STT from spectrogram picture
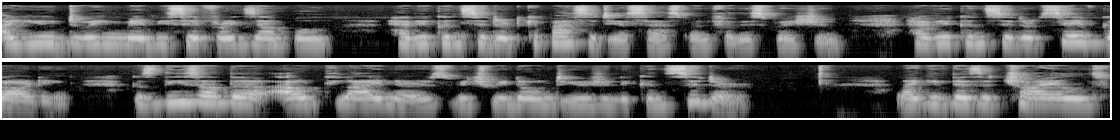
are you doing maybe, say, for example, have you considered capacity assessment for this patient? Have you considered safeguarding? Because these are the outliners which we don't usually consider. Like if there's a child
